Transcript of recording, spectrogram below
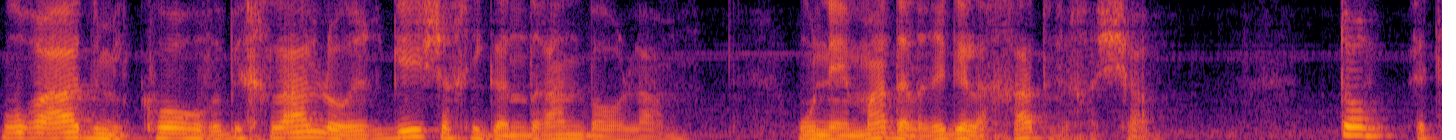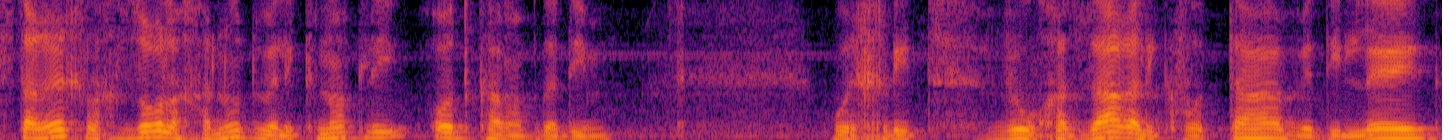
הוא רעד מקור ובכלל לא הרגיש הכי גנדרן בעולם. הוא נעמד על רגל אחת וחשב. טוב, אצטרך לחזור לחנות ולקנות לי עוד כמה בגדים. הוא החליט, והוא חזר על עקבותיו ודילג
